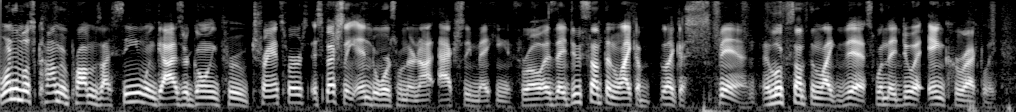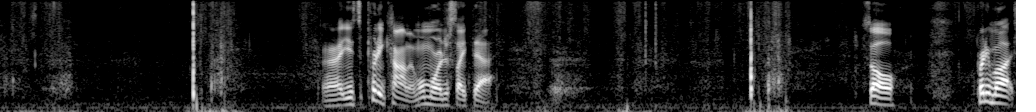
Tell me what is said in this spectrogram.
One of the most common problems I see when guys are going through transfers, especially indoors when they're not actually making a throw, is they do something like a, like a spin. It looks something like this when they do it incorrectly. Uh, it's pretty common. One more just like that. So pretty much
